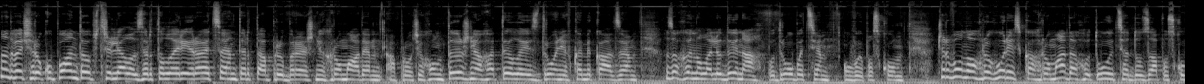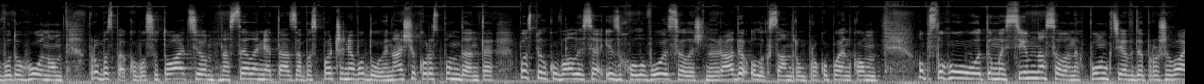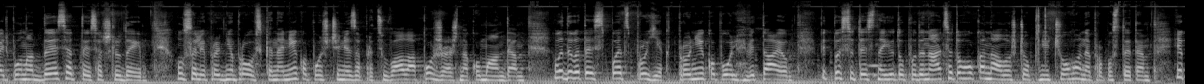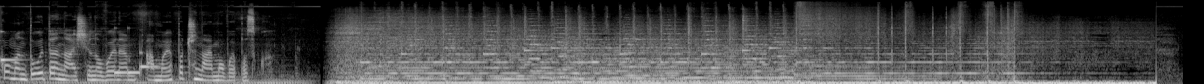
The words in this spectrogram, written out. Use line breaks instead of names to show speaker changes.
Надвечір окупанти обстріляли з артилерії райцентр та прибережні громади. А протягом тижня гатили із дронів камікадзе. Загинула людина. Подробиці у випуску. Червоно-Григорівська громада готується до запуску водогону. Про безпекову ситуацію, населення та забезпечення водою. Наші кореспонденти поспілкувалися із головою селищної ради Олександром Прокопенком. Обслуговуватиме сім населених пунктів, де проживають понад 10 тисяч людей. У селі Придніпровське на Нікопольщині запрацювала пожежна команда. Ви дивитесь спецпроєкт про Нікополь. Вітаю! Підписуйтесь на Ютуб 11 каналу, щоб нічого не пропустити. І коментуйте наші новини. А ми починаємо випуск.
